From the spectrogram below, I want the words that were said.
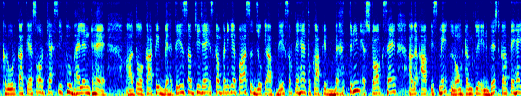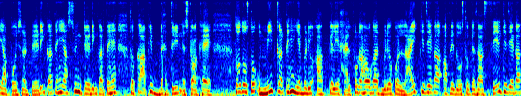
करोड़ का कैश और कैश इक्विवेलेंट है। तो काफ़ी बेहतरीन सब चीज़ें इस कंपनी के पास, जो कि आप देख सकते हैं तो काफ़ी बेहतरीन स्टॉक्स है। अगर आप इसमें लॉन्ग टर्म के लिए इन्वेस्ट करते हैं या पोजिशनल ट्रेडिंग करते हैं या स्विंग ट्रेडिंग करते हैं तो काफ़ी बेहतरीन स्टॉक है। तो दोस्तों, उम्मीद करते हैं ये वीडियो आपके लिए हेल्पफुल रहा होगा। वीडियो को लाइक कीजिएगा, अपने दोस्तों के साथ शेयर कीजिएगा।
